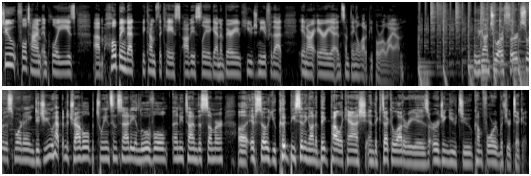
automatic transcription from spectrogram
two full time employees. Um, hoping that becomes the case. Obviously, again, a very huge need for that in our area and something a lot of people rely on. Moving on to our third story this morning. Did you happen to travel between Cincinnati and Louisville anytime this summer? Uh, if so, you could be sitting on a big pile of cash, and the Kentucky Lottery is urging you to come forward with your ticket.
